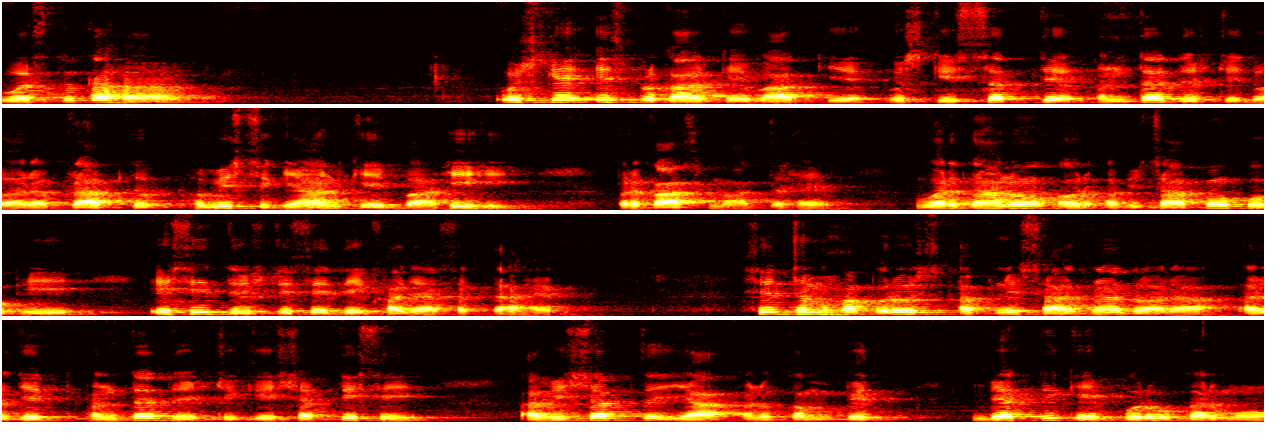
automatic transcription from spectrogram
वस्तुतः उसके इस प्रकार के वाक्य उसकी सत्य अंतर्दृष्टि द्वारा प्राप्त भविष्य ज्ञान के बाही ही प्रकाश मात्र है। वरदानों और अभिशापों को भी इसी दृष्टि से देखा जा सकता है। सिद्ध महापुरुष अपनी साधना द्वारा अर्जित अंतर्दृष्टि की शक्ति से अभिशप्त या अनुकंपित व्यक्ति के पूर्व कर्मों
